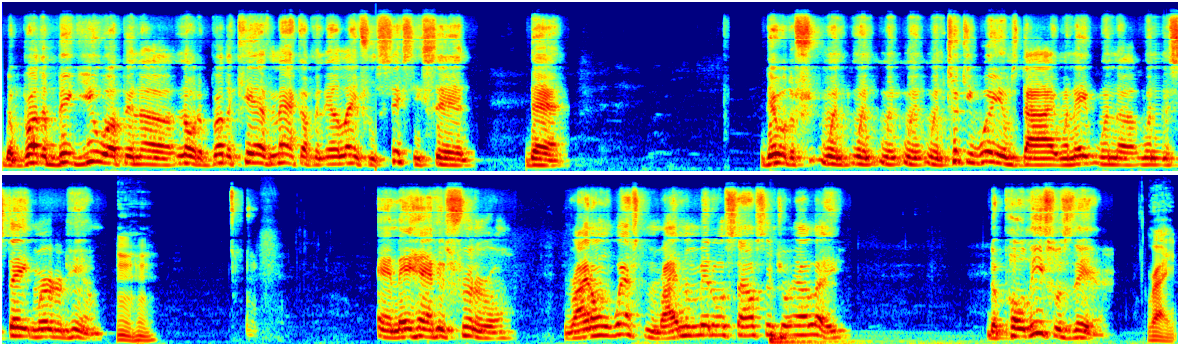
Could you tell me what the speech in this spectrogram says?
the brother Big U up in uh no the brother Kev Mack up in L.A. from 60 said that there was a when when when when when Tookie Williams died when they when the when the state murdered him mm-hmm. and they had his funeral right on Western, right in the middle of South Central LA. The police was there Right.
